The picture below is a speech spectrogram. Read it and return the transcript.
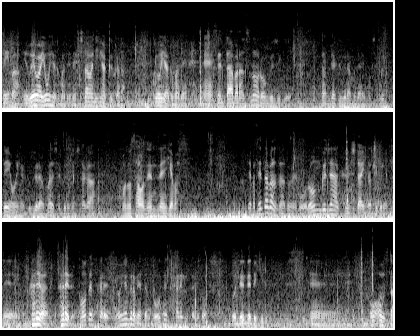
で今上は400までね。下は200から。400まで、えー、センターバランスのロングジグ。300g 台もしゃくって 400g までしゃくりましたがこの差を全然いけます。やっぱセンターバランスだとねこうロングジャーク主体になってくるんで疲れは疲れる。当然疲れる。400g やったら当然疲れるんだけど全然できる。えー、おお映った。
